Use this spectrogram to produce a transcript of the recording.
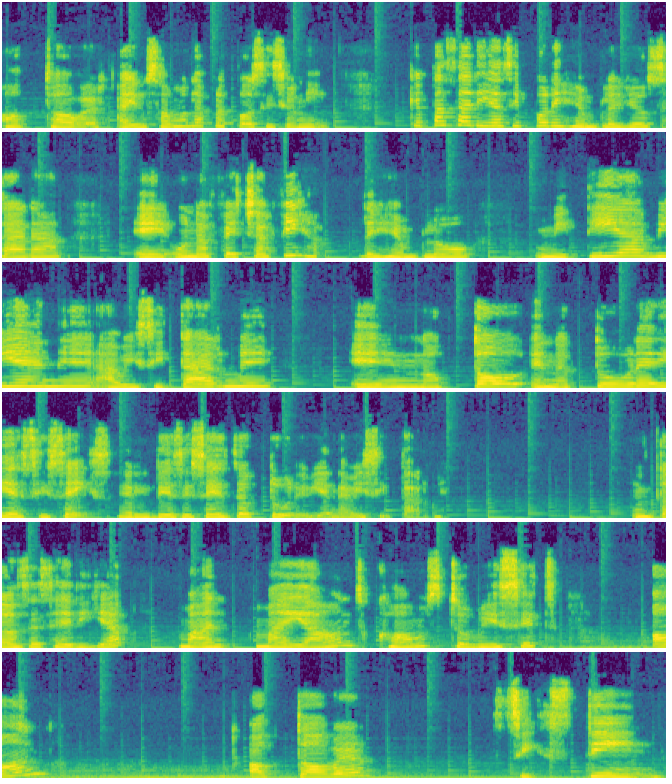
October. Ahí usamos la preposición in. ¿Qué pasaría si, por ejemplo, yo usara eh, una fecha fija? Por ejemplo, mi tía viene a visitarme en, en octubre 16. El 16 de octubre viene a visitarme. Entonces sería My, my aunt comes to visit on October 16.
